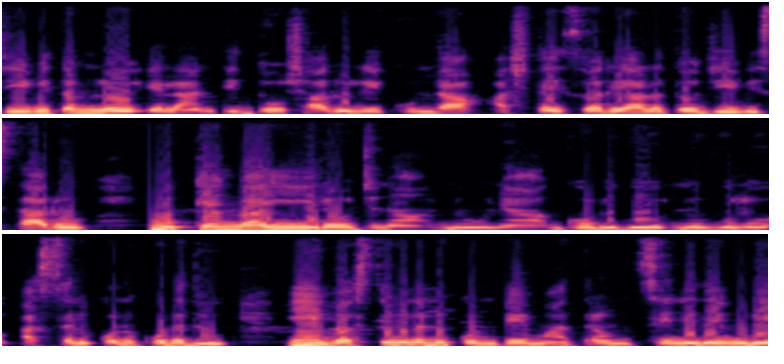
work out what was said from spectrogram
జీవితంలో ఎలాంటి దోషాలు లేకుండా అష్టైశ్వర్యాలతో జీవిస్తారు. ముఖ్యంగా ఈ రోజున నూనె గొడుగు నువ్వులు అస్సలు కొనకూడదు. ఈ వస్తువులను కొంటే మాత్రం శనిదేవుడి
